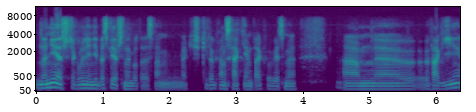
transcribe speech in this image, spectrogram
no nie jest szczególnie niebezpieczny, bo to jest tam jakiś kilogram z hakiem, tak, powiedzmy, wagi,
